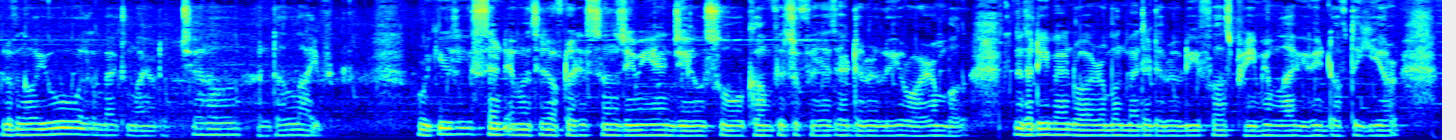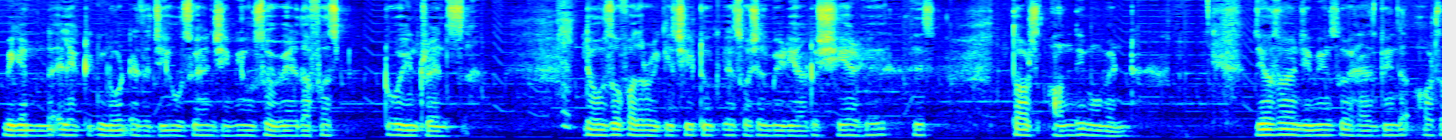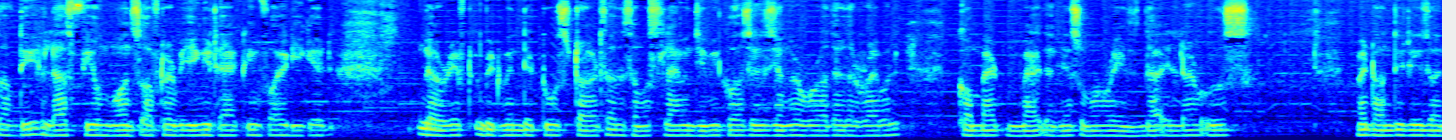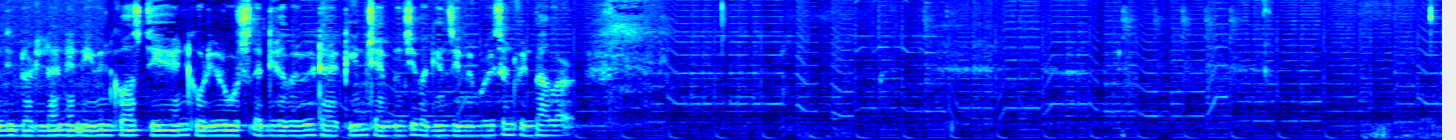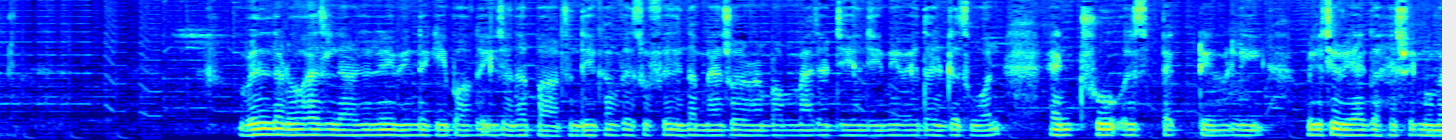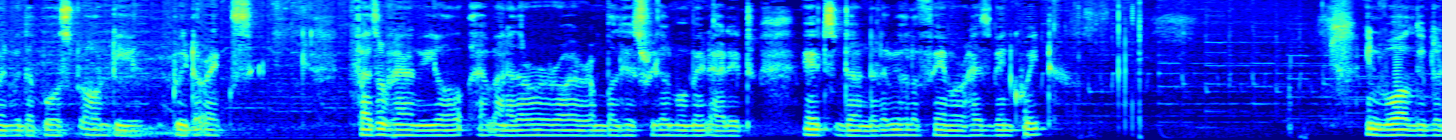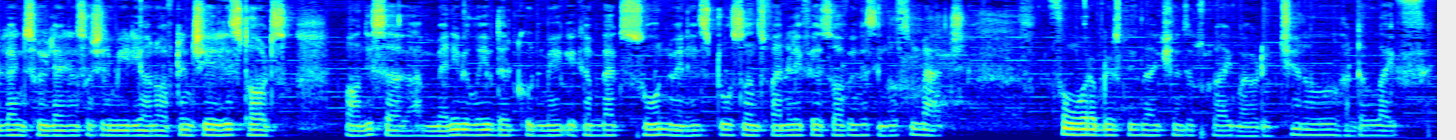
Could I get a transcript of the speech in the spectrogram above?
Hello, how are you? Welcome back to my YouTube channel, HanTal Live. Rikishi sent a message after his sons Jimmy and Jey Uso come face to face at WWE Royal Rumble. The 30-man Royal Rumble match at WWE first premium live event of the year began the electric note as Jey Uso and Jimmy Uso were the first two entrants. The Uso father Rikishi took a social media to share his, his thoughts on the moment. Uso and Jimmy Uso has been the odds of the last few months after being a tag team for a decade. The rift between the two starts at the SummerSlam and Jimmy caused his younger brother the Tribal Combat match against Roman Reigns. The elder Uso went on to rejoin the Bloodline and even caused Jey and Cody Rhodes at the WWE Tag Team Championship against Damian Priest and Finn Balor. Well, the duo has largely been the keep of the each other parts. And they come face to face in the Royal Rumble match at Jey and Jimmy where the interest won and true respectively. Rikishi react the historic moment with the post on Twitter X. Fans fan, we all have another Royal Rumble historical moment it. It's done. The WWE Hall of Famer has been quit involved the bloodline storyline and social media and often share his thoughts on this saga. Many believe that could make a comeback soon when his two sons finally face off in a singles match. For more updates, please like, share, and subscribe my YouTube channel, HanTal Live.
